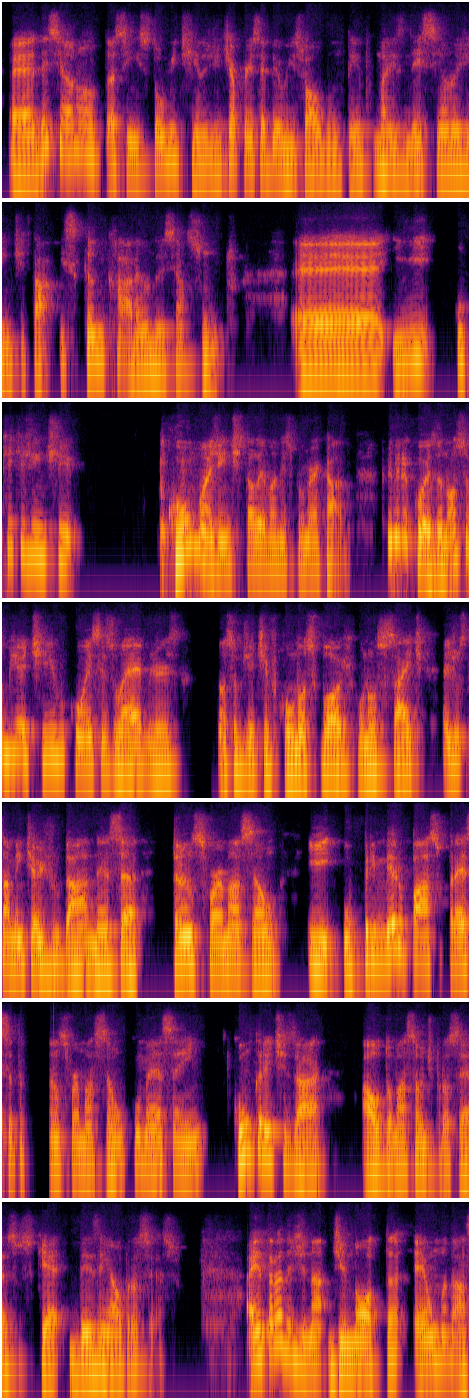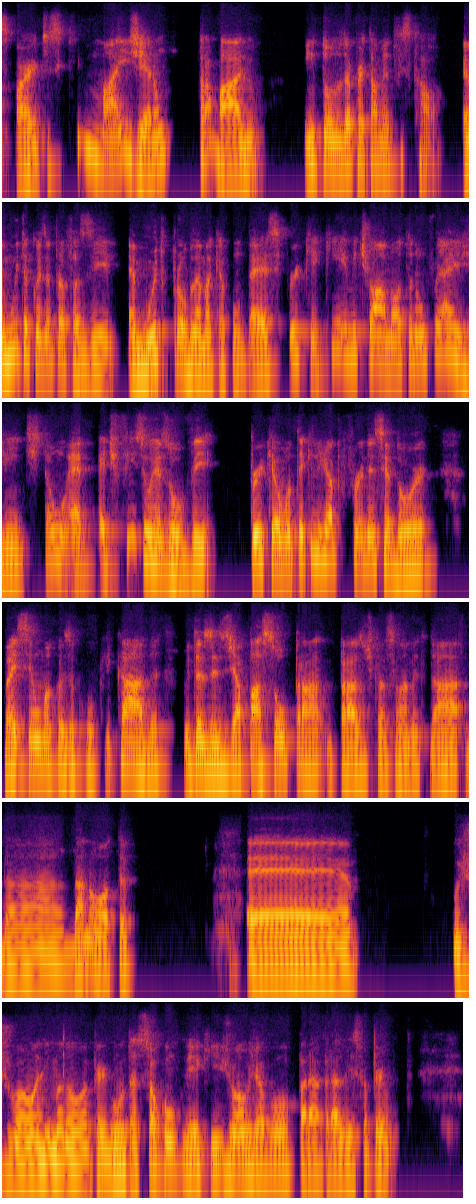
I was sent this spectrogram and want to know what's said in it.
É, nesse ano, assim, estou mentindo, a gente já percebeu isso há algum tempo, mas nesse ano a gente está escancarando esse assunto. É, e o que, que a gente, como a gente está levando isso para o mercado? Primeira coisa, nosso objetivo com esses webinars, nosso objetivo com o nosso blog, com o nosso site, é justamente ajudar nessa transformação. E o primeiro passo para essa transformação começa em concretizar a automação de processos, que é desenhar o processo. A entrada de, de nota é uma das partes que mais geram trabalho em todo o departamento fiscal. É muita coisa para fazer, é muito problema que acontece, porque quem emitiu a nota não foi a gente. Então é, é difícil resolver, porque eu vou ter que ligar para o fornecedor, vai ser uma coisa complicada. Muitas vezes já passou o pra, prazo de cancelamento da, da, da nota. É, o João ali mandou uma pergunta, só concluir aqui, João, já vou parar para ler sua pergunta.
